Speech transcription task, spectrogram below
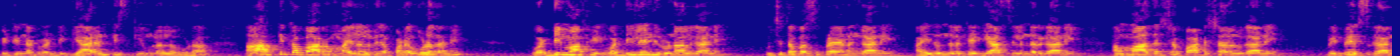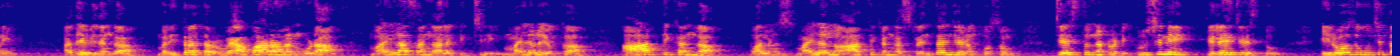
పెట్టినటువంటి గ్యారంటీ స్కీములలో కూడా ఆర్థిక భారం మహిళల మీద పడకూడదని వడ్డీ మాఫీ వడ్డీ లేని రుణాలు గాని ఉచిత బస్సు ప్రయాణం గాని ఐదు వందలకే గ్యాస్ సిలిండర్ గాని అమ్మ ఆదర్శ పాఠశాలలు గాని రిపేర్స్ గాని అదేవిధంగా మరి ఇతరతర వ్యాపారాలను కూడా మహిళా సంఘాలకు ఇచ్చి మహిళల యొక్క ఆర్థికంగా వాళ్ళను మహిళలను ఆర్థికంగా స్ట్రెంథన్ చేయడం కోసం చేస్తున్నటువంటి కృషిని తెలియజేస్తూ ఈరోజు ఉచిత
